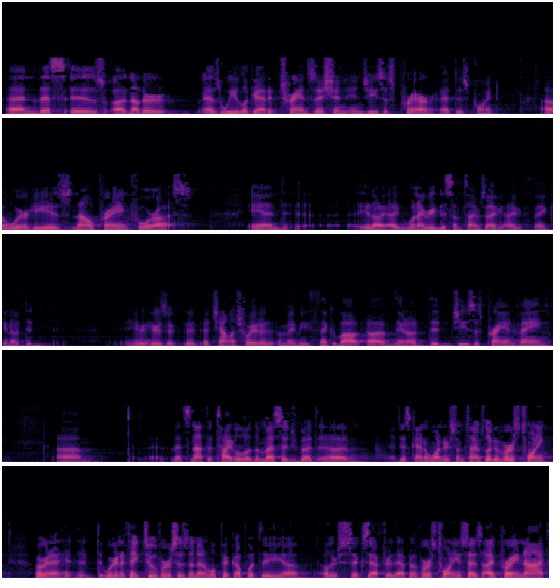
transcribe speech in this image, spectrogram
And this is another as we look at it, transition in Jesus' prayer at this point, uh, where he is now praying for us. And it, uh, I, I, when I read this, sometimes I, I think, you know, did here, here's a, a, challenge for you to maybe think about. Um, you know, did Jesus pray in vain? Um, that's not the title of the message, but um, I just kind of wonder sometimes. Look at verse 20. We're going to we're going to take two verses and then we'll pick up with the uh, other six after that. But verse 20 says, "I pray not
